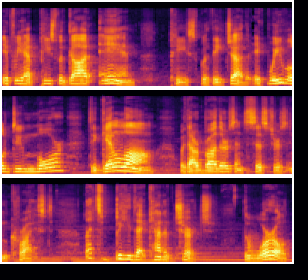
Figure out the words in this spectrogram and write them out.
if we have peace with God and peace with each other. If we will do more to get along with our brothers and sisters in Christ. Let's be that kind of church. The world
